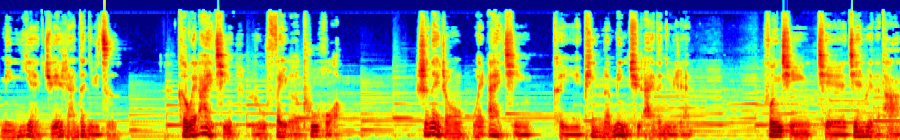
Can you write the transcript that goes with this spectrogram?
明艳决然的女子，可为爱情如飞蛾扑火，是那种为爱情可以拼了命去爱的女人。风情且尖锐的她，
